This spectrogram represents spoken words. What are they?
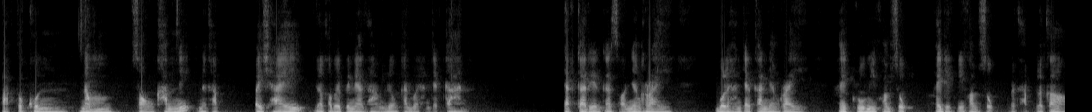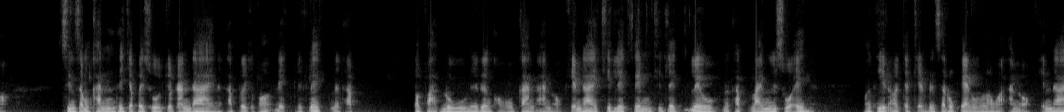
ฝากทุกคนนำสองคำนี้นะครับ ไปใช้แล้วก็ไปเป็นแนวทางเรื่องการบริหารจัดการ จัดการเรียนการสอนอย่างไร บริหารจัดการอย่างไร ให้ครูมีความสุข ให้เด็กมีความสุขนะครับ แล้วก็สิ่งสำคัญที่จะไปสู่จุดนั้นได้นะครับ โดยเฉพาะเด็กเล็ก ๆ นะครับ ก็ฝากดูในเรื่องของการอ่านออกเขียนได้คิดเลขเป็นคิดเลขเร็วนะครับ ลายมือสวยบางทีเราจะเขียนเป็นสโลแกนของเราว่าอ่านออกเขียนได้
